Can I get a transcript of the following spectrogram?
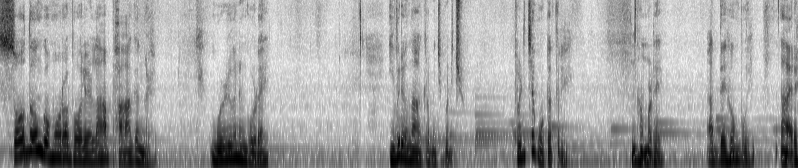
സ്വതവും ഗൊമോറ പോലെയുള്ള ആ ഭാഗങ്ങൾ മുഴുവനും കൂടെ ഇവരൊന്ന് ആക്രമിച്ച് പിടിച്ചു. പിടിച്ച കൂട്ടത്തിൽ നമ്മുടെ അദ്ദേഹവും പോയി. ആര്?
